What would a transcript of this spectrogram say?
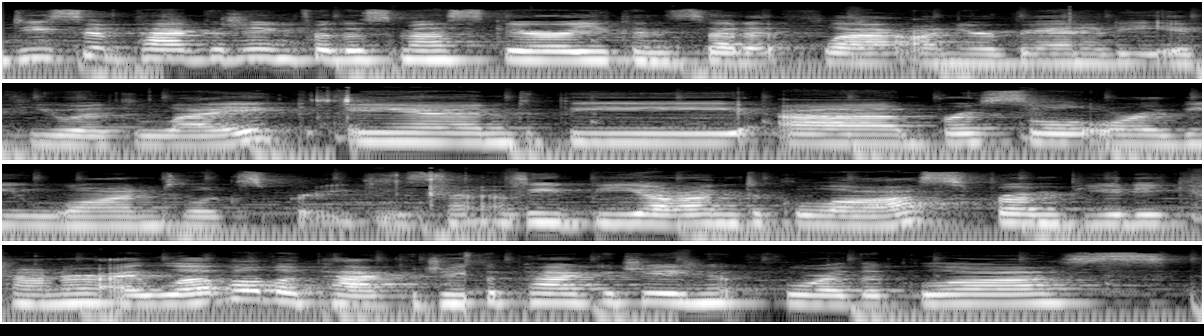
Decent packaging for this mascara. You can set it flat on your vanity if you would like. And the uh, bristle or the wand looks pretty decent. The Beyond Gloss from Beautycounter. I love all the packaging. The packaging for the gloss.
